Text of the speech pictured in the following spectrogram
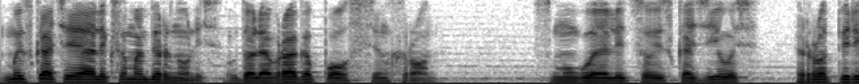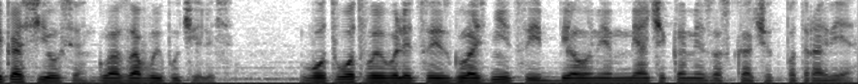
Мы с Катей и Алексом обернулись. Вдоль оврага полз синхрон. Смуглое лицо исказилось, рот перекосился, глаза выпучились. Вот-вот вывалится из глазницы и белыми мячиками заскачут по траве.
